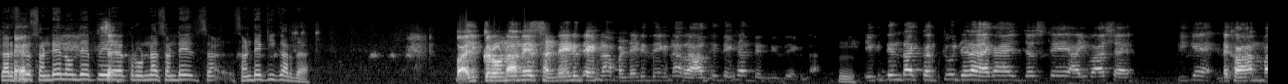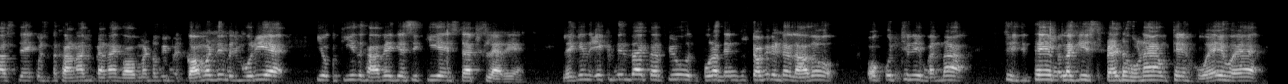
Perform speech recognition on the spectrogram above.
ਕਰਫਿਊ ਸੰਡੇ ਲਾਉਂਦੇ ਪਏ ਆ ਕਰੋਨਾ ਸੰਡੇ ਸੰਡੇ ਕੀ ਕਰਦਾ? ਭਾਈ ਕਰੋਨਾ ਨੇ ਸੰਡੇ ਨਹੀਂ ਦੇਖਣਾ ਮੰਡੇ ਨਹੀਂ ਦੇਖਣਾ ਰਾਤ ਨਹੀਂ ਦੇਖਣਾ ਦਿਨ ਨਹੀਂ ਦੇਖਣਾ। ਇੱਕ ਦਿਨ ਦਾ ਕਰਫਿਊ ਜਿਹੜਾ ਹੈਗਾ ਹੈ ਜਸਟ ਇਹ ਆਈ ਵਾਸ਼ ਹੈ ਠੀਕ ਹੈ? ਦਿਖਾਣ ਵਾਸਤੇ ਕੁਝ ਦਿਖਾਣਾ ਵੀ ਪੈਣਾ ਗਵਰਨਮੈਂਟ ਨੂੰ ਵੀ ਗਵਰਨਮੈਂਟ ਦੀ ਮਜਬੂਰੀ ਹੈ ਕਿ ਉਹ ਕੀ ਦਿਖਾਵੇ ਕਿ ਅਸੀਂ ਕੀ ਸਟੈਪਸ ਲੈ ਰਹੇ ਹਾਂ। ਲੇਕਿਨ ਇੱਕ ਦਿਨ ਦਾ ਕਰਫਿਊ ਪੂਰਾ ਦਿਨ 24 ਘੰਟੇ ਲਾ ਦੋ ਉਹ ਕੁਝ ਨਹੀਂ ਬੰਦਾ ਜਿੱਥੇ ਮਤਲਬ ਕਿ ਸਪਰੈਡ ਹੋਣਾ ਹੈ ਉੱਥੇ ਹੋਇਆ ਹੀ ਹੋਇਆ ਹੈ।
